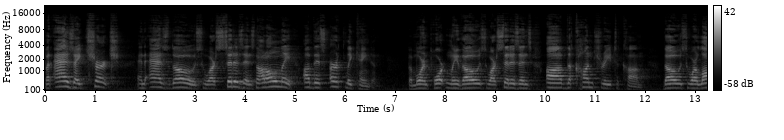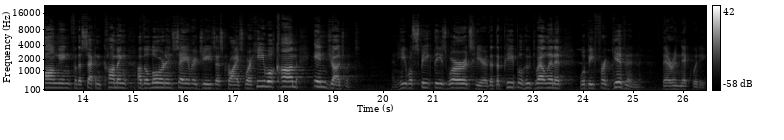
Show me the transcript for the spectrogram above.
but as a church and as those who are citizens not only of this earthly kingdom, but more importantly, those who are citizens of the country to come, those who are longing for the second coming of the Lord and Savior Jesus Christ, where he will come in judgment. And he will speak these words here that the people who dwell in it will be forgiven their iniquity.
